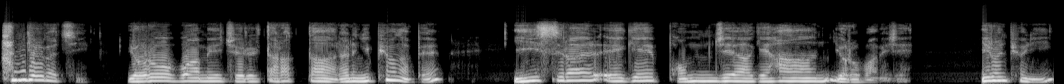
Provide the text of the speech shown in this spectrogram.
한결같이 여로보암의 죄를 따랐다라는 이 표현 앞에 이스라엘에게 범죄하게 한 여로보암의 죄 이런 표현이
